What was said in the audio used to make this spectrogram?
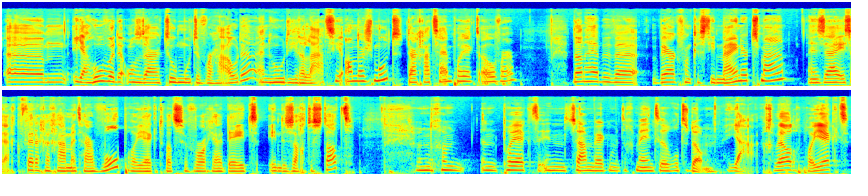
Ehm, ja, hoe we de- ons daartoe moeten verhouden en hoe die relatie anders moet. Daar gaat zijn project over. Dan hebben we werk van Christine Meinertsma. En zij is eigenlijk verder gegaan met haar wolproject, wat ze vorig jaar deed in de Zachte Stad. Een, een project in samenwerking met de gemeente Rotterdam. Ja, geweldig project.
